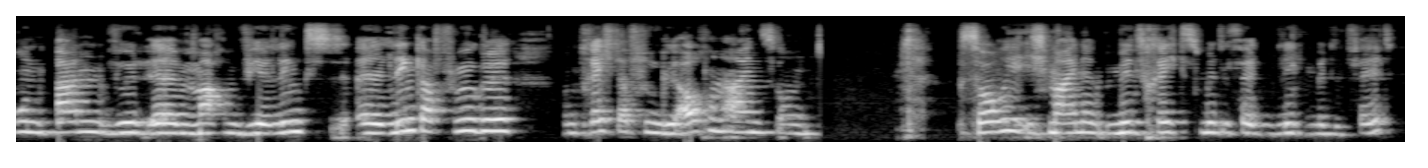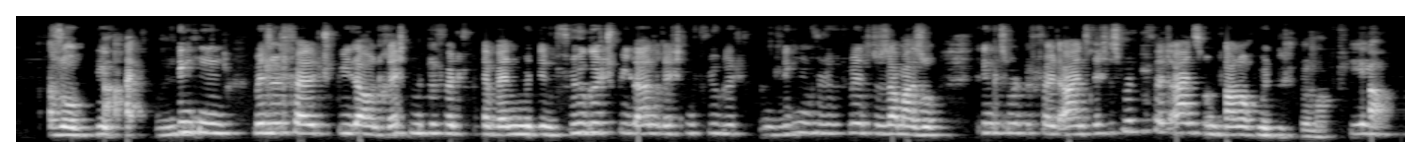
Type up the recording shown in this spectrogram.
Und dann äh, machen wir links, äh, linker Flügel und rechter Flügel auch in eins. Und sorry, ich meine mit rechts Mittelfeld und linken Mittelfeld. Also die linken Mittelfeldspieler und rechten Mittelfeldspieler werden mit den Flügelspielern, rechten Flügel und linken Flügelspielern zusammen, also linkes Mittelfeld 1, rechtes Mittelfeld 1 und dann noch Mittelstürmer. Ja.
